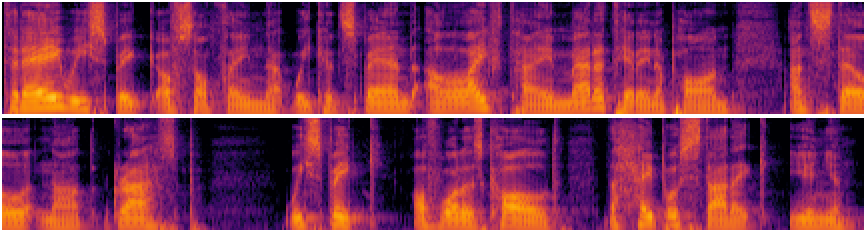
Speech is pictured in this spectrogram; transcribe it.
Today, we speak of something that we could spend a lifetime meditating upon and still not grasp. We speak of what is called the hypostatic union,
